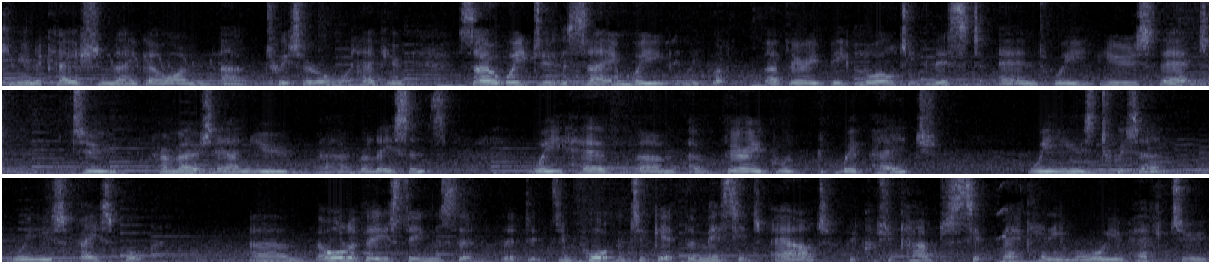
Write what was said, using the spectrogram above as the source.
communication. They go on uh, Twitter or what have you. So we do the same. We, we've got a very big loyalty list and we use that to promote our new uh, releases. We have um, a very good web page. We use Twitter, we use Facebook. Um, all of these things that, that it's important to get the message out because you can't just sit back anymore. You have to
